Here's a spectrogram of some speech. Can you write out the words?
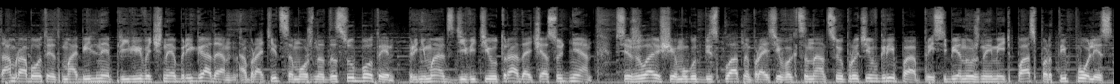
Там работает мобильная прививочная бригада. Обратиться можно до субботы. Принимают с 9 утра до часу дня. Все желающие могут бесплатно пройти вакцинацию против гриппа. При себе нужно иметь паспорт и полис.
